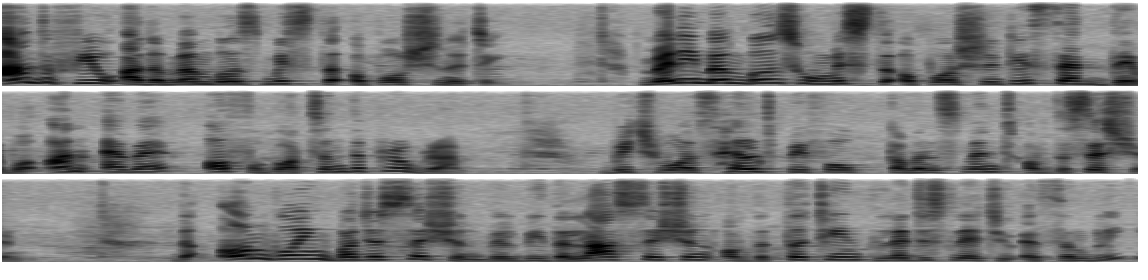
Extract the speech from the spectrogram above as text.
and a few other members missed the opportunity. Many members who missed the opportunity said they were unaware or forgotten the program, which was held before commencement of the session. The ongoing budget session will be the last session of the 13th Legislative Assembly.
